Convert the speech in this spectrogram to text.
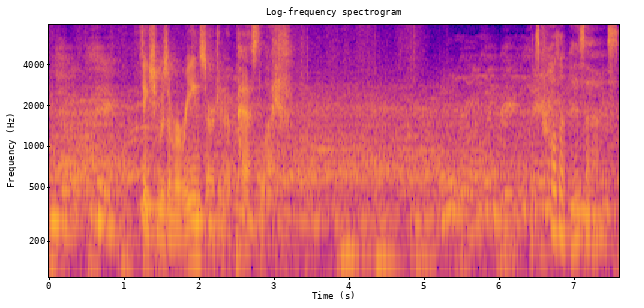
I think she was a Marine sergeant in a past life. It's crawled up his ass.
